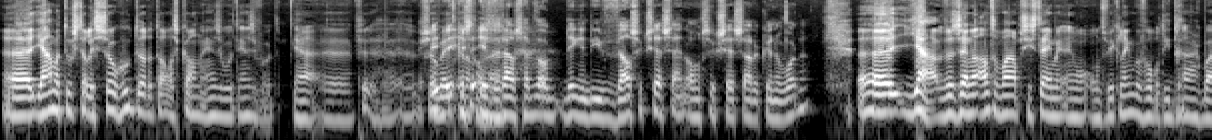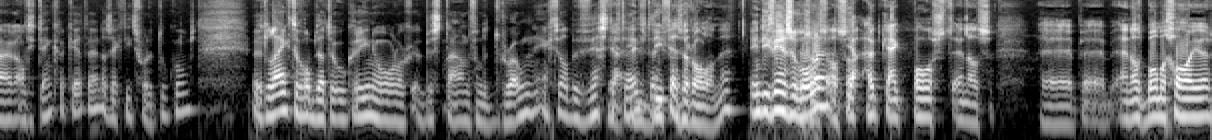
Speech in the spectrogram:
Nee. Eh, ja, maar het toestel is zo goed dat het alles kan, enzovoort, enzovoort. Ja, eh, zo weet is, ik het is, trouwens, hebben we ook dingen die wel succes zijn of succes zouden kunnen worden? Eh, ja, er zijn een aantal wapensystemen in ontwikkeling. Bijvoorbeeld die draagbare antitankraketten. Dat is echt iets voor de toekomst. Het lijkt erop dat de Oekraïne-oorlog het bestaan van de drone echt wel bevestigd Ja, in heeft. hè. diverse rollen. Hè? in diverse Dus rollen. als, als ja. uitkijkpost en als, eh, en als bommengooier.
